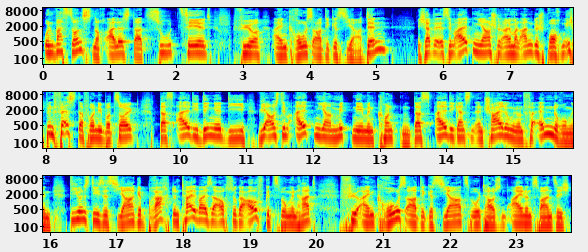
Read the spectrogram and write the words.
und was sonst noch alles dazu zählt für ein großartiges Jahr. Denn ich hatte es im alten Jahr schon einmal angesprochen. Ich bin fest davon überzeugt, dass all die Dinge, die wir aus dem alten Jahr mitnehmen konnten, dass all die ganzen Entscheidungen und Veränderungen, die uns dieses Jahr gebracht und teilweise auch sogar aufgezwungen hat, für ein großartiges Jahr 2021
